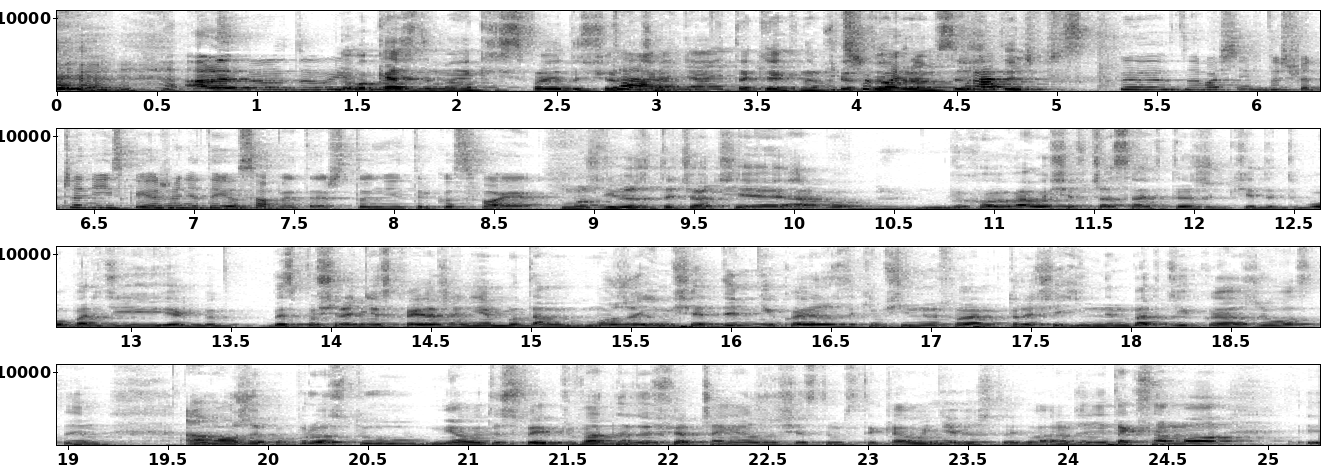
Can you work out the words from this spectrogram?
ale no, to, No bo każdy ma jakieś swoje doświadczenia i tak jak na przykład wyobrażam sobie, że te, właśnie w doświadczenie i skojarzenie tej osoby też, to nie tylko swoje. możliwe, że te ciocie albo wychowywały się w czasach też, kiedy to było bardziej jakby bezpośrednie skojarzenie, bo tam może im się dym nie kojarzy z jakimś innym słowem, które się innym bardziej kojarzyło z tym, a może po prostu miały też swoje prywatne doświadczenia, że się z tym stykały, nie wiesz tego, ale to nie tak samo yy,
